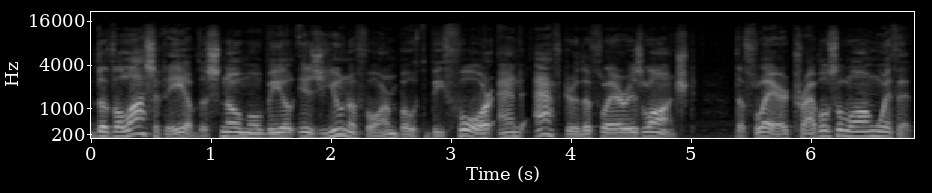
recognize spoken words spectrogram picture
The velocity of the snowmobile is uniform both before and after the flare is launched. The flare travels along with it.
